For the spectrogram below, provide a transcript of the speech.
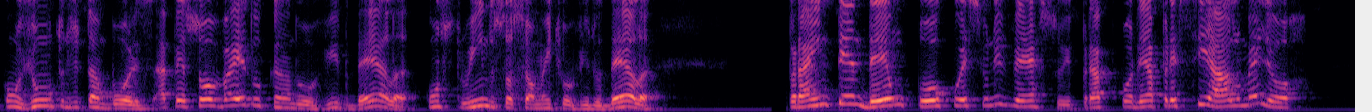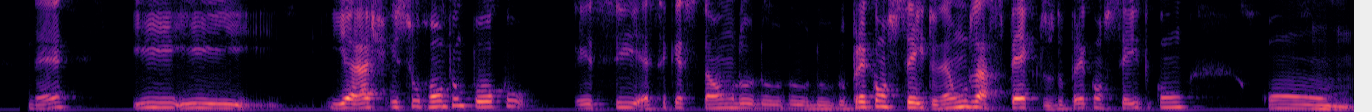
conjunto de tambores, a pessoa vai educando o ouvido dela, construindo socialmente o ouvido dela, para entender um pouco esse universo e para poder apreciá-lo melhor, né? E, e, e, acho isso rompe um pouco esse, essa questão do, do, do, do preconceito, né? Um dos aspectos do preconceito com, com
